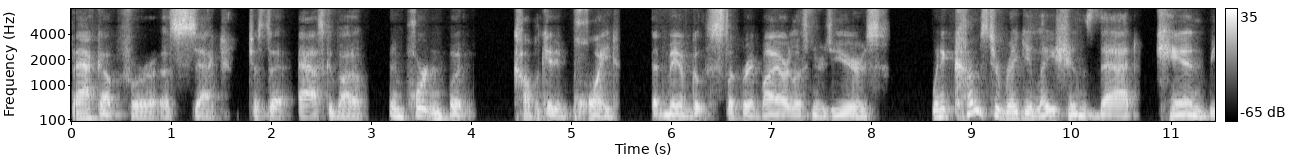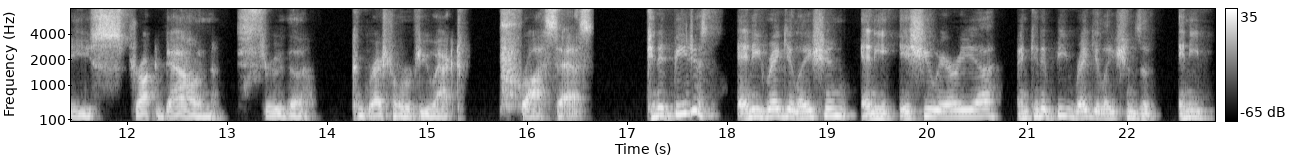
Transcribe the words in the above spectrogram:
back up for a sec, just to ask about an important but complicated point that may have go, slipped right by our listeners' ears. When it comes to regulations that can be struck down through the Congressional Review Act process, can it be just any regulation, any issue area? And can it be regulations of any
